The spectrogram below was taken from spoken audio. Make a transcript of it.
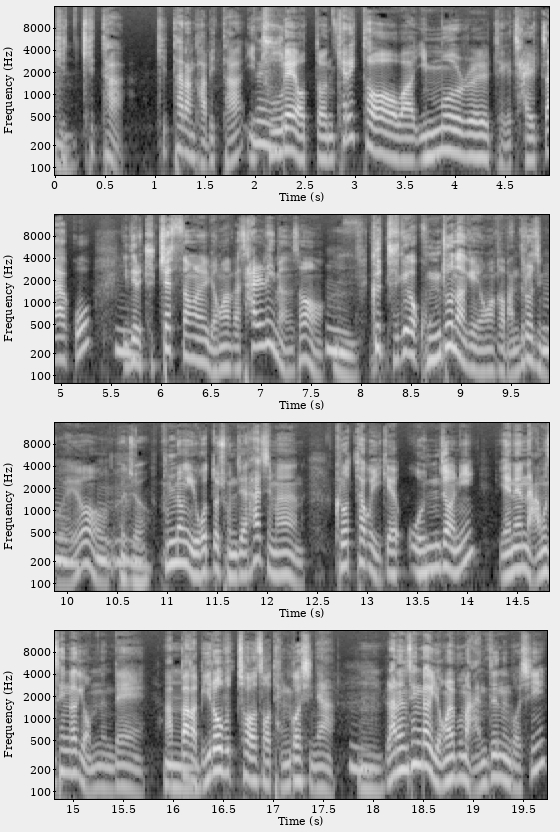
기, 음. 기타 기타랑 바비타 이 네. 둘의 어떤 캐릭터와 인물을 되게 잘 짜고 음. 이들의 주체성을 영화가 살리면서 음. 그두 개가 공존하게 영화가 만들어진 음, 거예요. 음, 음. 그죠. 분명히 이것도 존재하지만 그렇다고 이게 온전히 얘네는 아무 생각이 없는데 아빠가 음. 밀어붙여서 된 것이냐라는 음. 생각이 영화를 보면 안 드는 것이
